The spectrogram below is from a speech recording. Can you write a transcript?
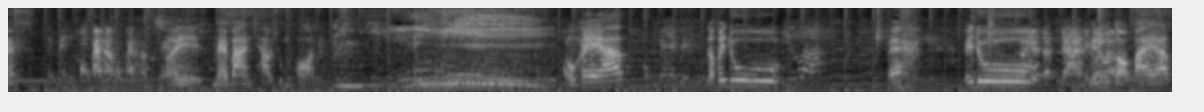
นะแต่แม่ง ของแพนครับของแพนครับเฮ้ยแม่บ้านชาวชุมพร นี่ โอเคครับ ของแม่เป็นเราไปดูหิวเหรอไปไปดูเราจะจัดจานดีกเมว่านูต่อไปครับ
